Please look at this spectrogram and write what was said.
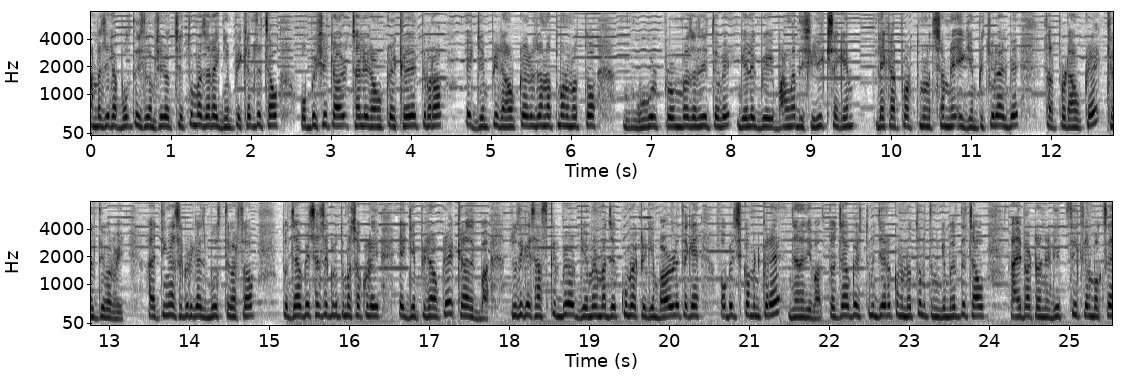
আমরা যেটা বলতেছিলাম সেটা হচ্ছে, তোমরা যারা গেম প্লে খেলতে চাও, অবশ্যই চাইলে ডাউনলোড করে খেলে দেখতে পারো। এই গেমটি ডাউনলোড করার জন্য তোমার মতো গুগল ক্রোম ব্রাউজারে যেতে হবে, গেলে বাংলাদেশি রিক্সা গেম লেখার পর তোমার সামনে এই গেমটি চলে আসবে তারপর ডাউনলোড করে খেলতে পারবে। আই থিঙ্ক আশা করি গাছ বুঝতে পারছ। তো যাই guys, আশা করি তোমরা সকলে এই গেমটি ডাউনলোড করে খেলা দেখবা। যদি গাছ আজকের গেমের মাঝে কোনো একটা গেম ভালো থাকে অবশ্যই কমেন্ট করে জানিয়ে দিবা। তো যাই হোক তুমি যেরকম নতুন নতুন গেম খেলতে চাও আই বাটনে ডিসক্রিপশন বক্সে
